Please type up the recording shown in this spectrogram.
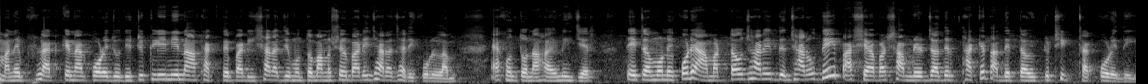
মানে ফ্ল্যাট কেনার পরে যদি একটু ক্লিনই না থাকতে পারি। সারা জীবন তো মানুষের বাড়ি ঝাড়াঝাড়ি করলাম। এখন তো না হয় নিজের। তো এটা মনে করে আমারটাও ঝাড়ে ঝাড়ু দেই, পাশে আবার সামনের যাদের থাকে তাদেরটাও একটু ঠিকঠাক করে দিই।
